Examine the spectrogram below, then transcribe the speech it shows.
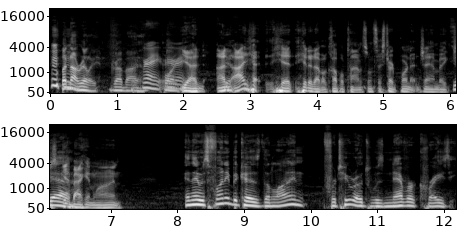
but not really drive by. Right, right, right. Yeah, I, Yeah. I hit- hit hit it up a couple times once I started pouring that Jambic. Just Yeah. get back in line. And it was funny because the line for Two Roads was never crazy.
